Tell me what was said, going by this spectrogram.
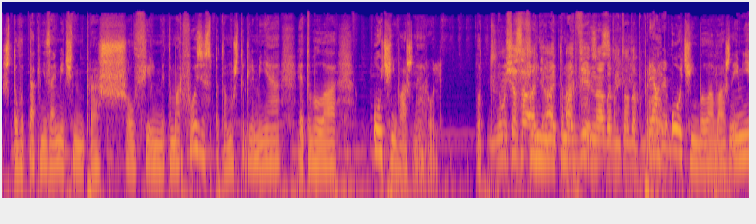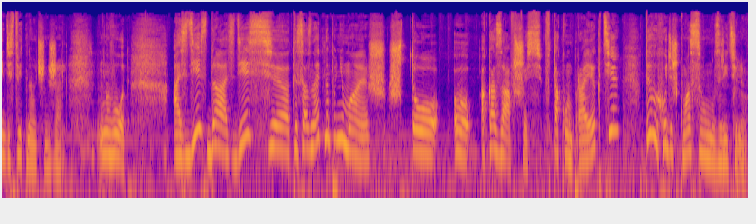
что вот так незамеченным прошел фильм «Метаморфозис», потому что для меня это была очень важная роль. Вот ну, мы сейчас о- о- отдельно об этом тогда поговорим. Прям очень была важна, и мне действительно очень жаль. Вот. А здесь, да, здесь э, ты сознательно понимаешь, что э, оказавшись в таком проекте, ты выходишь к массовому зрителю.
